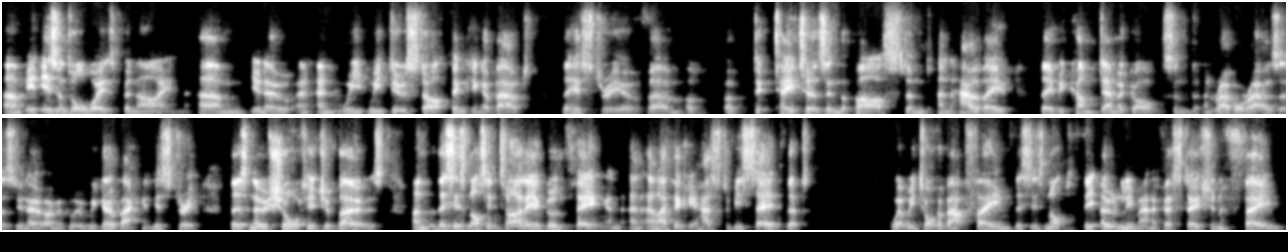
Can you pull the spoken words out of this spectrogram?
um, it isn't always benign, um, you know, and, and, we, we do start thinking about the history of, um, of, of, dictators in the past and, and how they they become demagogues and, and rabble rousers. You know, I mean, if we go back in history, there's no shortage of those. And this is not entirely a good thing. And, and, and I think it has to be said that when we talk about fame, this is not the only manifestation of fame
